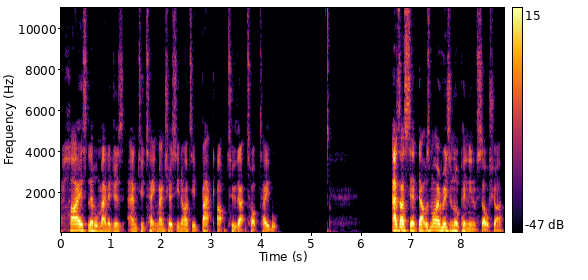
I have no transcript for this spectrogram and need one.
highest level managers and to take Manchester United back up to that top table. As I said, that was my original opinion of Solskjaer.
